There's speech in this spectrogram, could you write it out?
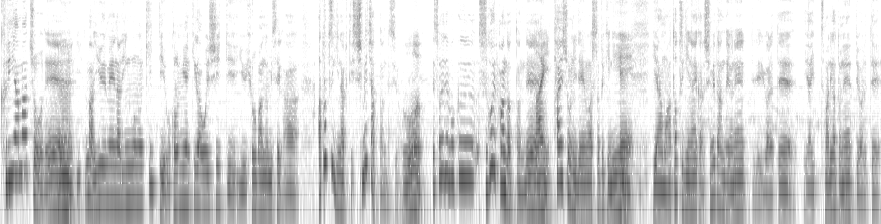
栗山町で、まあ、有名なりんごの木っていうお好み焼きが美味しいっていう評判の店が後継ぎなくて閉めちゃったんですよ。でそれで僕すごいファンだったんで、はい。大将に電話した時に「えいやもう後継ぎないから閉めたんだよね」って言われて「いやいつもありがとうね」って言われて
